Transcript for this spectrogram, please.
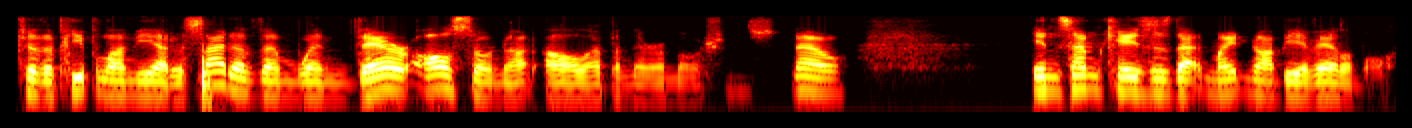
to the people on the other side of them when they're also not all up in their emotions. Now, in some cases that might not be available.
